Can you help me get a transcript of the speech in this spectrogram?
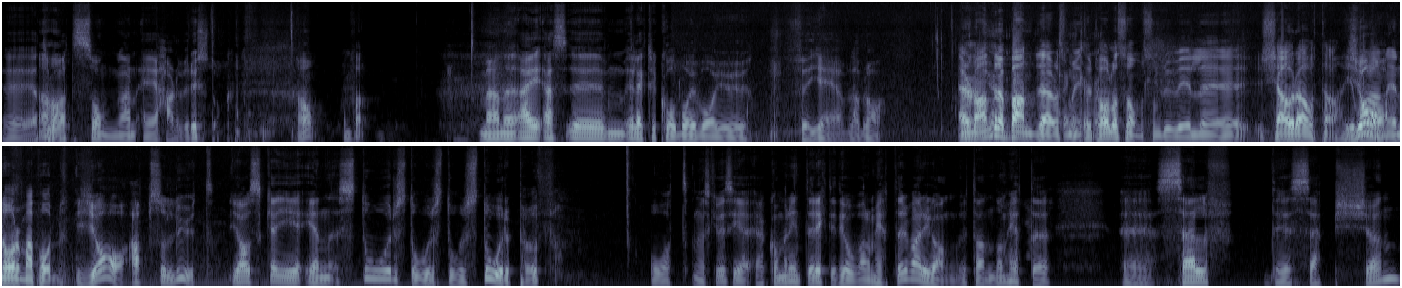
Eh, jag tror Jaha. att sångaren är halvryss dock. Ja, fan. Men eh, nej, as, eh, Electric Callboy var ju för jävla bra. Är det några andra band där som man inte hört mig. talas om som du vill eh, shoutouta i Ja. våran enorma podd? Ja, absolut. Jag ska ge en stor, stor, stor, stor puff åt, nu ska vi se, jag kommer inte riktigt ihåg vad de heter varje gång, utan de hette eh, Self Deception,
